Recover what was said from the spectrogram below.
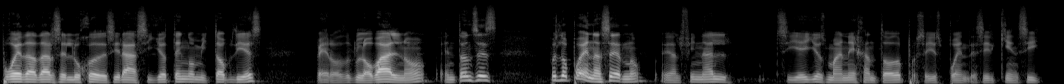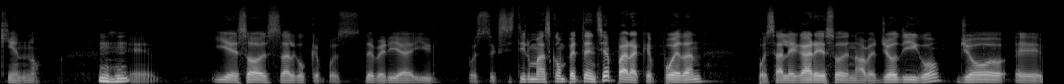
pueda darse el lujo de decir, ah, si yo tengo mi top 10, pero global, ¿no? Entonces, pues lo pueden hacer, ¿no? Eh, al final, si ellos manejan todo, pues ellos pueden decir quién sí, quién no. Eh, y eso es algo que pues debería ir, pues existir más competencia para que puedan pues alegar eso de no, a ver, yo digo, yo, eh,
